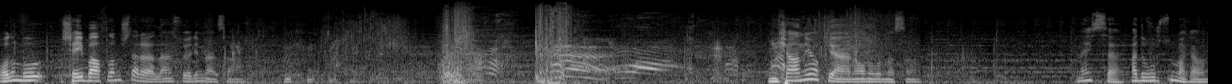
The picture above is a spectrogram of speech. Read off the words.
Oğlum bu şeyi bufflamışlar herhalde lan söyleyeyim ben sana. İmkanı yok yani onu vurmasına. Neyse hadi vursun bakalım.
